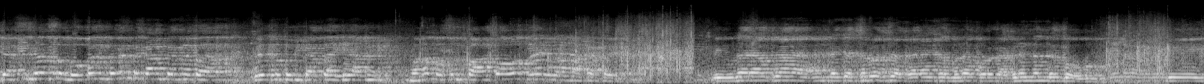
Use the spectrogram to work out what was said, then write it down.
जास्तीत जास्त लोकांपर्यंत काम करण्याचा प्रयत्न तुम्ही करताय हे आम्ही मनापासून पाहतो आहोत हे नाकारता येत. मी उदयरावचा आणि त्यांच्या सर्व सहकाऱ्यांचं मनपूर्वक अभिनंदन करतो की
